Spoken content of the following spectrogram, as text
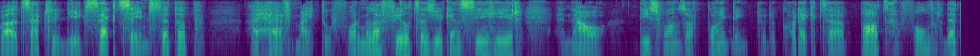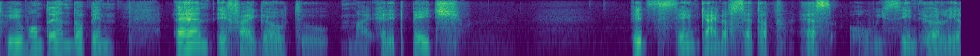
Well, it's actually the exact same setup. I have my two formula fields, as you can see here, and now these ones are pointing to the correct uh, path and folder that we want to end up in. And if I go to my edit page, it's the same kind of setup as we seen earlier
